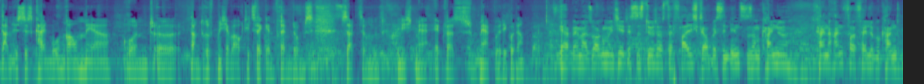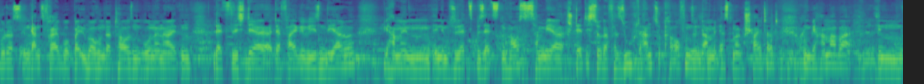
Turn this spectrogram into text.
Dann ist es kein Wohnraum mehr und äh, dann trifft mich aber auch die Zweckentfremdungssatzung nicht mehr. Etwas merkwürdig, oder? Ja, wenn man so argumentiert, ist es durchaus der Fall. Ich glaube, es sind insgesamt keine, keine Handvoll Fälle bekannt, wo das in ganz Freiburg bei über 100.000 Wohneinheiten letztlich der, der Fall gewesen wäre. Wir haben im, in dem zuletzt besetzten Haus, das haben wir städtisch sogar versucht anzukaufen, sind damit erstmal gescheitert. Und wir haben aber in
